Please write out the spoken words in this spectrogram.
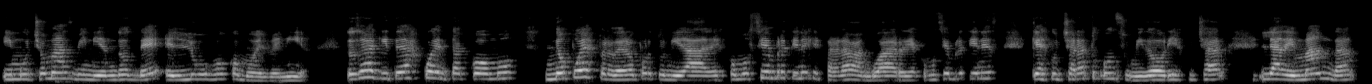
y mucho más viniendo de el lujo como él venía. Entonces aquí te das cuenta cómo no puedes perder oportunidades, cómo siempre tienes que estar a la vanguardia, cómo siempre tienes que escuchar a tu consumidor y escuchar la demanda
